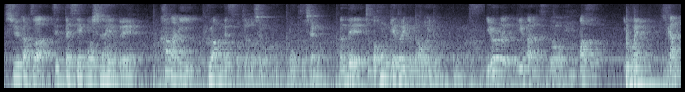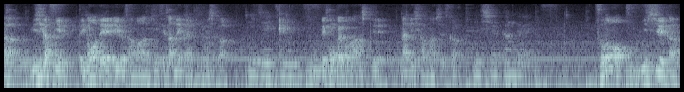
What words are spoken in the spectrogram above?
就活は絶対成功しないのでかなり不安です。こちらとしても。僕としても。なんでちょっと本気で取り組んだ方がいいと思います。いろいろ理由があるんですけどまず1個目。期間が短すぎる。今までゆうさんは人生何年間生きてましたか？21年です。で今回この話って何日間の話ですか？2週間ぐらいです。その2週間。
